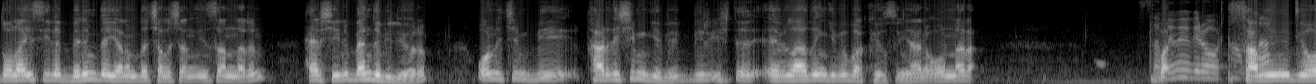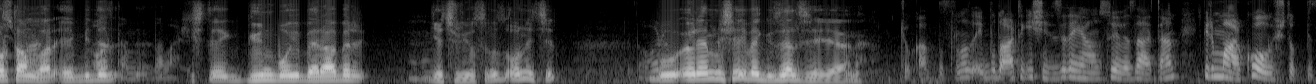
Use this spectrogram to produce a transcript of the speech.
dolayısıyla benim de yanımda çalışan insanların her şeyini ben de biliyorum. Onun için bir kardeşim gibi, bir işte evladın gibi bakıyorsun. Yani onlar Samimi bir ortamda samimi bir ortam var. E, bir de var. İşte gün boyu beraber geçiriyorsunuz. Onun için Doğru. bu önemli şey ve güzel şey yani. Çok haklısınız. E, bu da artık işinize de yansıyor ve zaten bir marka oluştuk biz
